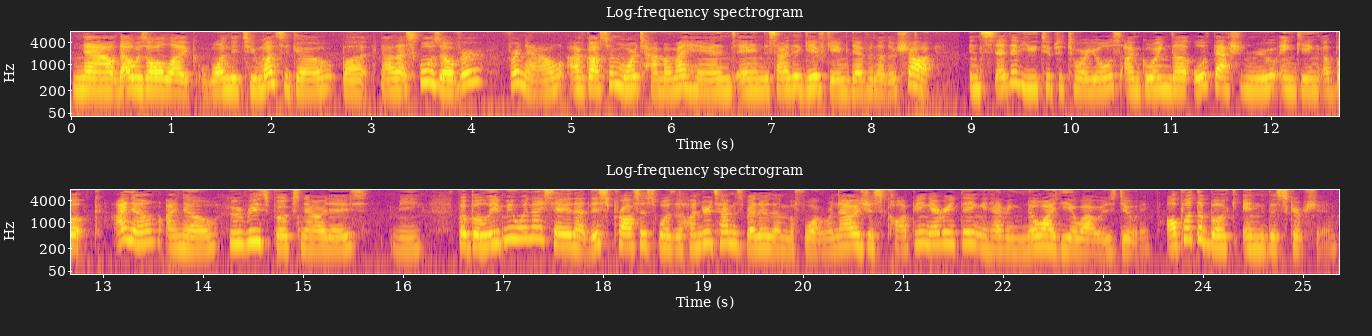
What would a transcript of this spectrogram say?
Now, that was all like one to two months ago, but now that school's over, for now, I've got some more time on my hands and decided to give game dev another shot. Instead of YouTube tutorials, I'm going the old fashioned route and getting a book. I know, I know. Who reads books nowadays? Me. But believe me when I say that this process was a hundred times better than before, when I was just copying everything and having no idea what I was doing. I'll put the book in the description.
